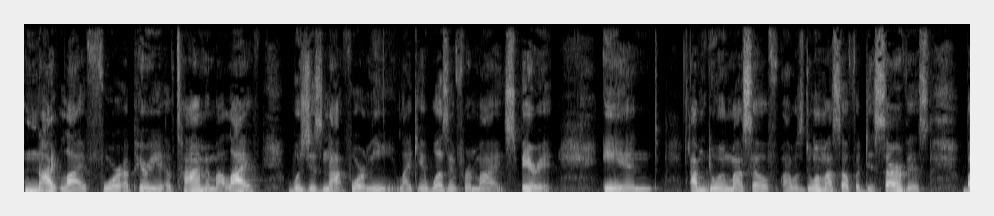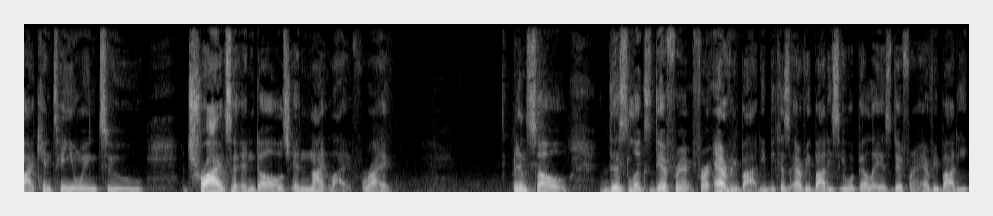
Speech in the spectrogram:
nightlife for a period of time in my life was just not for me. Like it wasn't for my spirit. And I'm doing myself, I was doing myself a disservice by continuing to try to indulge in nightlife, right? And so this looks different for everybody because everybody's Iwapele is different. Everybody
